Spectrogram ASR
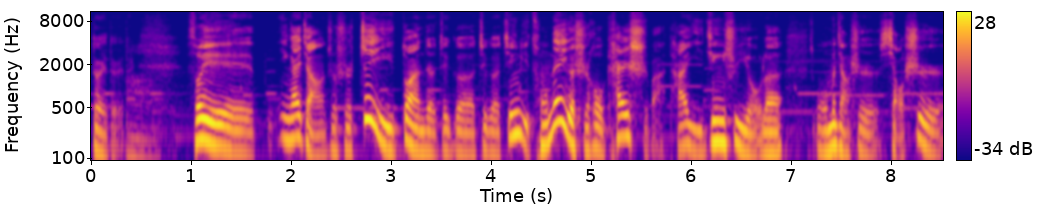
对对对，啊。所以应该讲，就是这一段的这个这个经历，从那个时候开始吧，他已经是有了我们讲是小试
